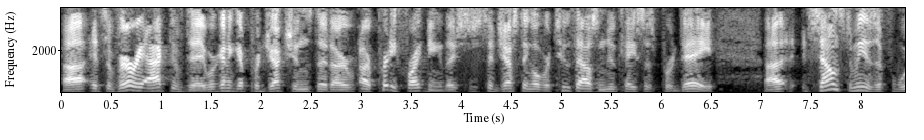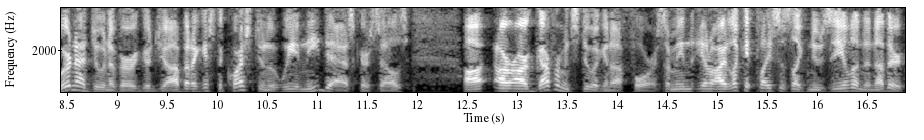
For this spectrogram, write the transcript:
Uh, it's a very active day. We're going to get projections that are, are pretty frightening. They're suggesting over 2,000 new cases per day. Uh, it sounds to me as if we're not doing a very good job, but I guess the question that we need to ask ourselves uh, are our governments doing enough for us? I mean, you know, I look at places like New Zealand and other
